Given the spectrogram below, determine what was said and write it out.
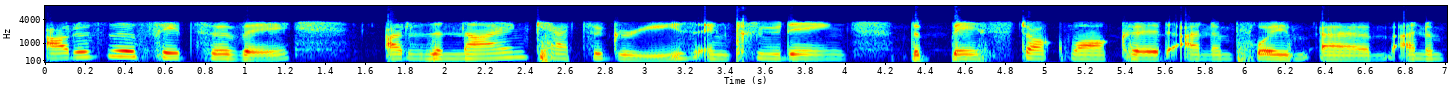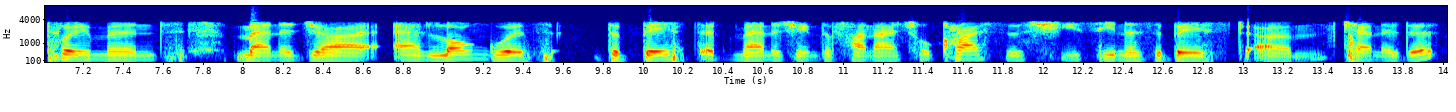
out of the Fed survey, out of the nine categories, including the best stock market, unemploy- um, unemployment manager, and along with the best at managing the financial crisis. She's seen as the best um, candidate.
